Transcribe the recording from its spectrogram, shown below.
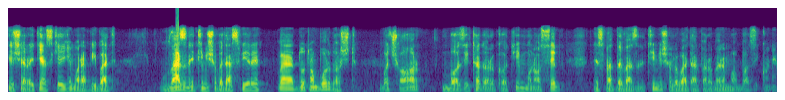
یه شرایطی هست که یه مربی باید وزن تیمش رو به دست بیاره و دو تا بر داشت. با چهار بازی تدارکاتی مناسب نسبت به وزن تیمش حالا باید در برابر ما بازی کنه.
